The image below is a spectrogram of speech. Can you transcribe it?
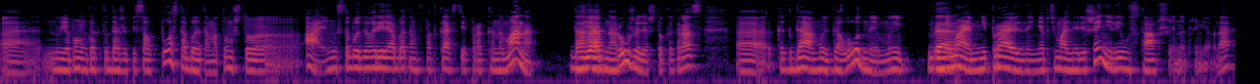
э, ну, я, по-моему, как-то даже писал пост об этом, о том, что... А, и мы с тобой говорили об этом в подкасте про Канемана, где ага. обнаружили, что как раз, э, когда мы голодные, мы принимаем да. неправильные, неоптимальные решения или уставшие, например, да,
